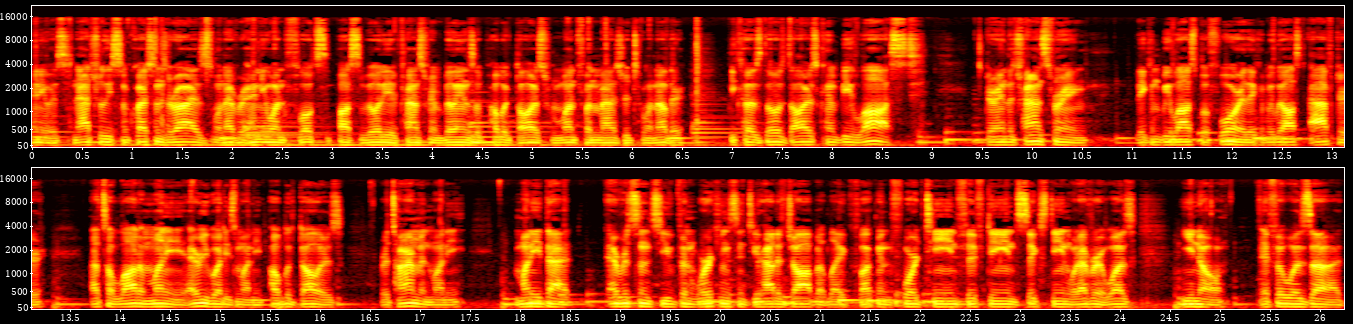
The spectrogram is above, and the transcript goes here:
Anyways, naturally, some questions arise whenever anyone floats the possibility of transferring billions of public dollars from one fund manager to another, because those dollars can be lost during the transferring They can be lost before, they can be lost after. That's a lot of money, everybody's money, public dollars, retirement money, money that ever since you've been working, since you had a job at like fucking 14, 15, 16, whatever it was, you know, if it was a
